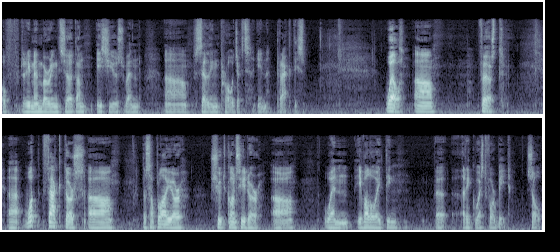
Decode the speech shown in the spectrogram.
of remembering certain issues when uh, selling projects in practice. Well, uh, first, what factors uh, the supplier should consider uh, when evaluating a request for bid? So,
